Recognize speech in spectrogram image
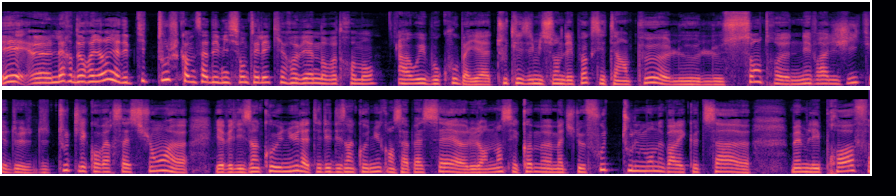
Et euh, l'air de rien, il y a des petites touches comme ça d'émissions télé qui reviennent dans votre roman? Ah oui, beaucoup. Bah, il y a toutes les émissions de l'époque. C'était un peu le, le centre névralgique de, de toutes les conversations. Euh, Il y avait les inconnus, la télé des inconnus quand ça passait euh, le lendemain. C'est comme euh, match de foot. Tout le monde ne parlait que de ça, euh, même les profs.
